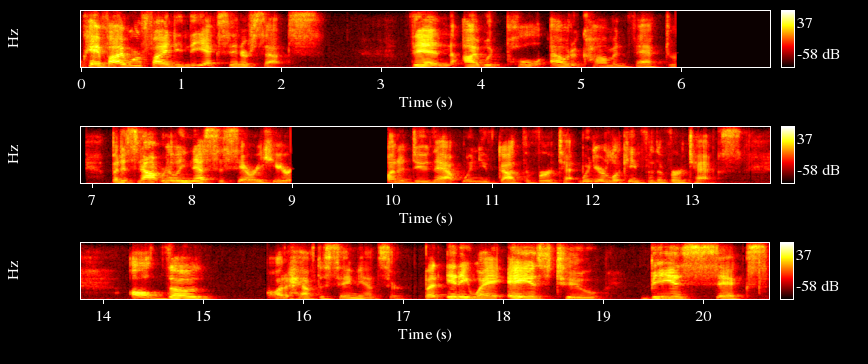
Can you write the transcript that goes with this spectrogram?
Okay, if I were finding the x-intercepts, then I would pull out a common factor. But it's not really necessary here. You want to do that when you've got the vertex, when you're looking for the vertex. although ought to have the same answer. But anyway, A is 2, B is 6.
